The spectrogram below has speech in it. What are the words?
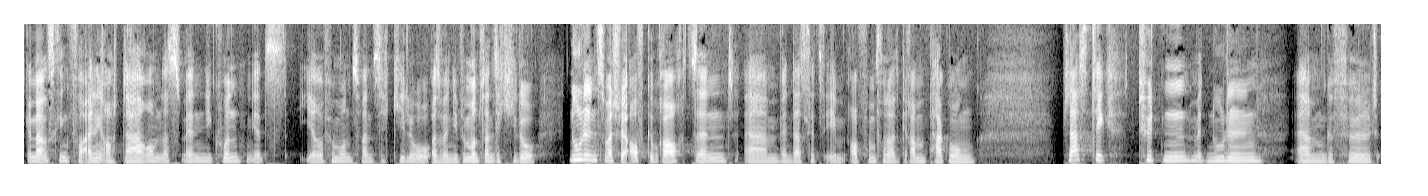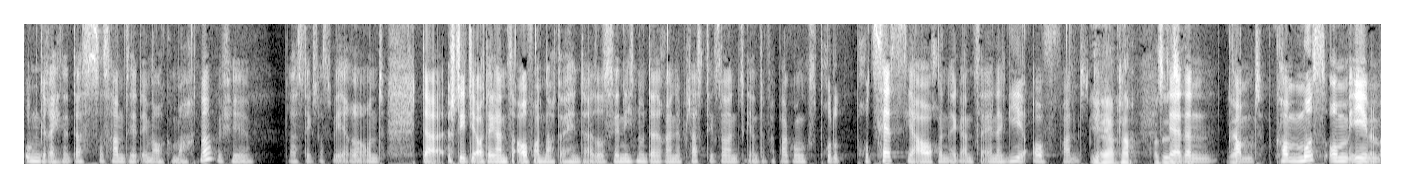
Genau, es ging vor allen Dingen auch darum, dass wenn die Kunden jetzt ihre 25 Kilo, also wenn die 25 Kilo Nudeln zum Beispiel aufgebraucht sind, ähm, wenn das jetzt eben auf 500 Gramm Packung Plastiktüten mit Nudeln ähm, gefüllt, umgerechnet, das, das haben sie halt eben auch gemacht, ne? Wie viel Plastik das wäre. Und da steht ja auch der ganze Aufwand noch dahinter. Also es ist ja nicht nur der reine Plastik, sondern der ganze Verpackungsprozess ja auch und der ganze Energieaufwand, Ja, ja, klar. Also der dann ja. kommt, kommen muss, um eben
